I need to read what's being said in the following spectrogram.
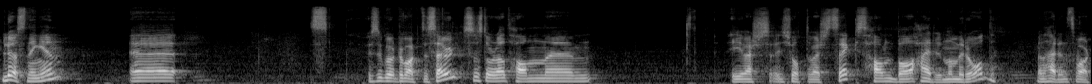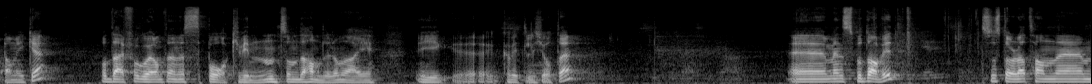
Løsningen eh, Hvis vi går tilbake til Saul, så står det at han eh, i vers 28 vers 6 han ba Herren om råd, men Herren svarte ham ikke. Og derfor går han til denne spåkvinnen som det handler om da i, i uh, kapittel 28. Uh, mens på David så står det at han uh,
